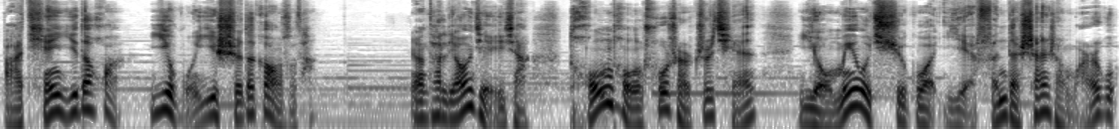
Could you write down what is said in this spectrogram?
把田姨的话一五一十的告诉他，让他了解一下彤彤出事之前有没有去过野坟的山上玩过。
